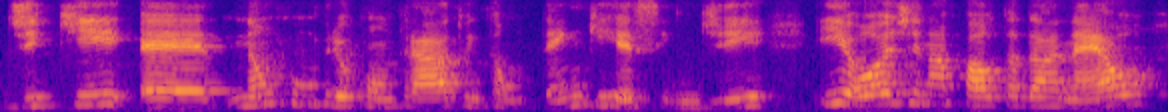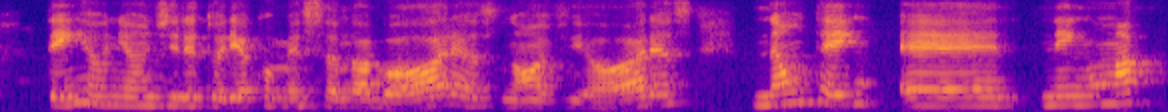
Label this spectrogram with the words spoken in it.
de que é, não cumpriu o contrato, então tem que rescindir. E hoje, na pauta da ANEL, tem reunião de diretoria começando agora, às 9 horas, não tem é, nenhuma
